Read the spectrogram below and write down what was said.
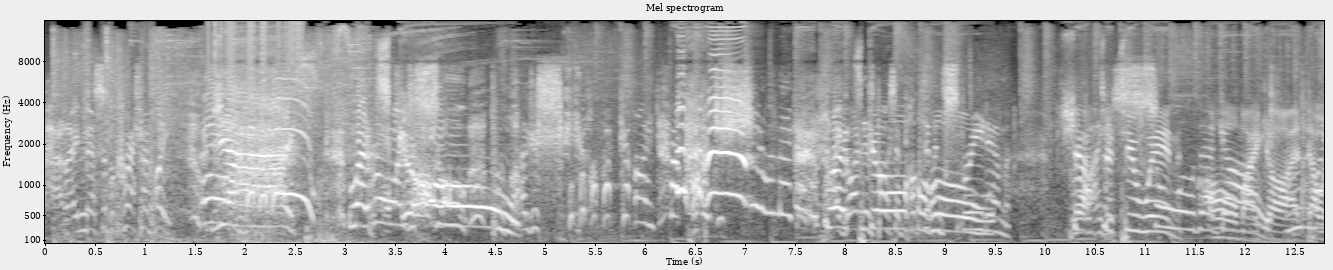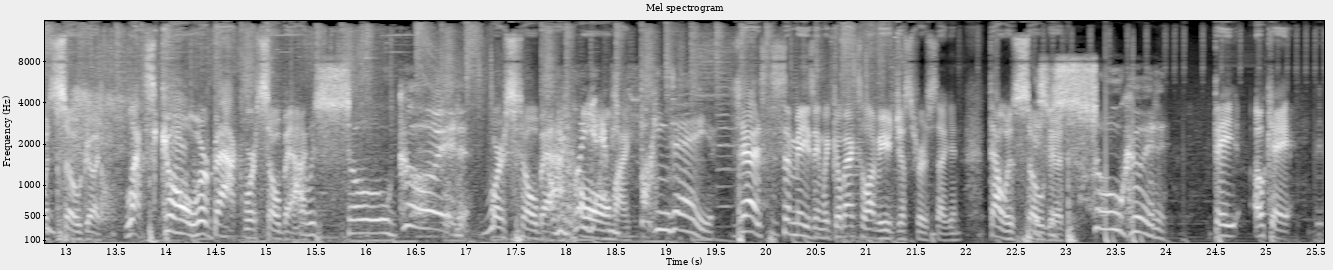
How did I mess up a crash my play? Oh! Yes! Let's Bro, I go! just so I just shit on that guy. I just shit on that guy. I got in his box and pumped him and go! sprayed him. Chapter 2 win! that oh my god, that was so good. Let's go! We're back. We're so back. I was so good. We're so back. playing Oh every my. fucking day. Yes, this is amazing. We go back to lobby just for a second. That was so This good. is so good. They okay. I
